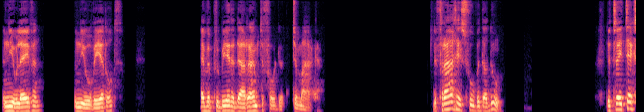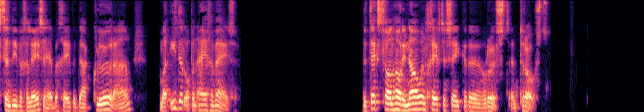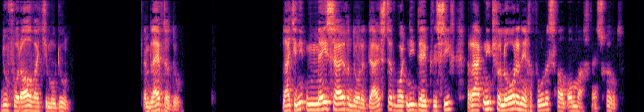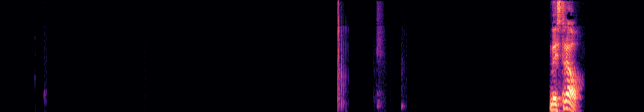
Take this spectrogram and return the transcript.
Een nieuw leven, een nieuwe wereld. En we proberen daar ruimte voor te maken. De vraag is hoe we dat doen. De twee teksten die we gelezen hebben geven daar kleur aan, maar ieder op een eigen wijze. De tekst van Henry Nouwen geeft een zekere rust en troost. Doe vooral wat je moet doen. En blijf dat doen. Laat je niet meezuigen door het duister, word niet depressief, raak niet verloren in gevoelens van onmacht en schuld. Wees trouw.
